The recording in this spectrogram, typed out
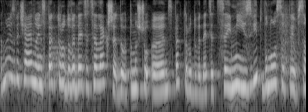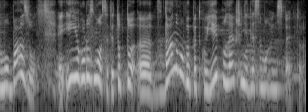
Ну і звичайно, інспектору доведеться це легше, тому що е, інспектору доведеться цей мій звіт вносити в саму базу і його розносити. Тобто, в даному випадку є полегшення для самого інспектора.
